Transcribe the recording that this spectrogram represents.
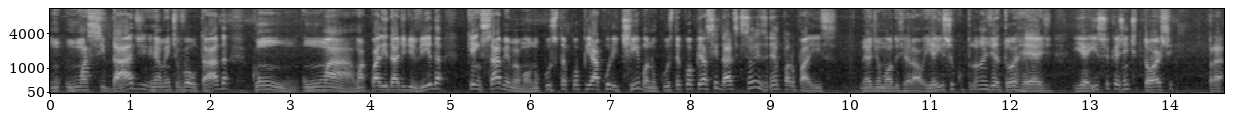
um, uma cidade realmente voltada com uma, uma qualidade de vida. Quem sabe, meu irmão, não custa copiar Curitiba, não custa copiar cidades que são exemplo para o país, né, de um modo geral. E é isso que o plano diretor rege, e é isso que a gente torce Pra,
